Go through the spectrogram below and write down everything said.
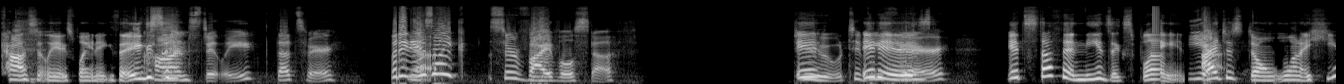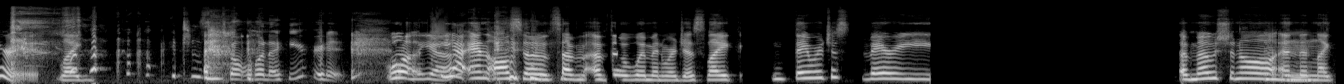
constantly explaining things. Constantly. That's fair. But it is Yeah. like survival stuff. It- Too, to be it is. fair. it's stuff that needs explained. Yeah. I just don't want to hear it. Like, I just don't want to hear it. well, Yeah. yeah. and also some of the women were just like, they were just very emotional, and then mm-hmm. like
